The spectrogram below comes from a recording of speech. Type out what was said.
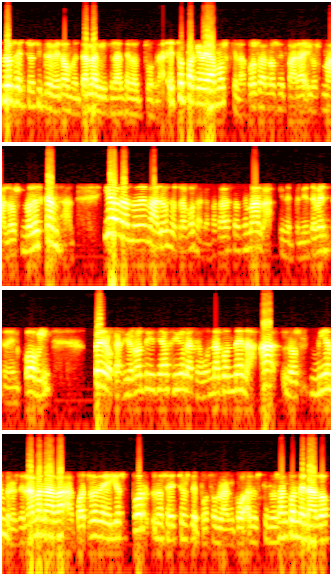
los hechos y prevén aumentar la vigilancia nocturna. Esto para que veamos que la cosa no se para y los malos no descansan. Y hablando de malos, otra cosa que ha pasado esta semana, independientemente del COVID, pero que ha sido noticia ha sido la segunda condena a los miembros de la manada, a cuatro de ellos, por los hechos de Pozo Blanco, a los que los han condenado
